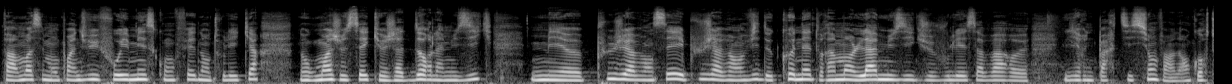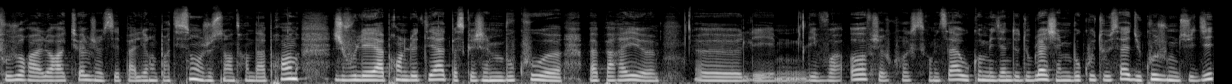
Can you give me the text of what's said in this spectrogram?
enfin moi c'est mon point de vue, il faut aimer ce qu'on fait dans tous les cas. Donc moi je sais que j'adore la musique, mais euh, plus j'ai avancé et plus j'avais envie de connaître vraiment la musique. Je voulais savoir euh, lire une partition, enfin encore toujours à l'heure actuelle, je ne sais pas lire une partition, je suis en train d'apprendre. Je voulais apprendre le théâtre parce que j'aime beaucoup, bah, pareil, les, les, voix off, je crois que c'est comme ça, ou comédienne de doublage, j'aime beaucoup tout ça. Du coup, je me suis dit,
